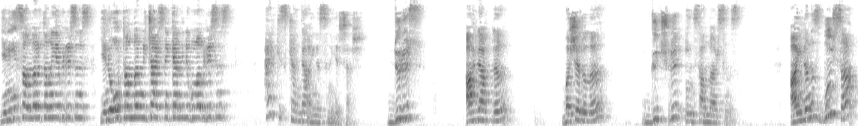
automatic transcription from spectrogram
yeni insanları tanıyabilirsiniz, yeni ortamların içerisinde kendini bulabilirsiniz. Herkes kendi aynasını yaşar. Dürüst, ahlaklı, başarılı, güçlü insanlarsınız. Aynanız buysa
